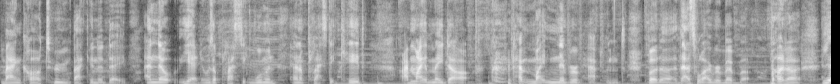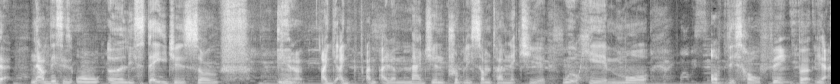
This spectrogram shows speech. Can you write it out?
man cartoon back in the day, and there, yeah, there was a plastic woman and a plastic kid. I might have made that up. that might never have happened, but uh, that's what I remember. But uh, yeah, now this is all early stages, so you know, I, I, I, I imagine probably sometime next year we'll hear more of this whole thing. But yeah,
